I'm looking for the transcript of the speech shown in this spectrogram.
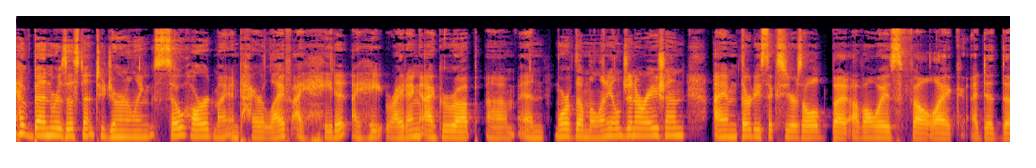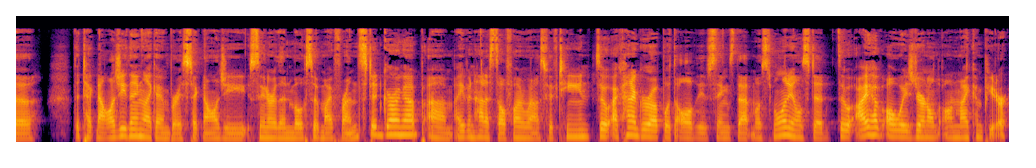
have been resistant to journaling so hard my entire life. I hate it. I hate writing. I grew up um, in more of the millennial generation. I am 36 years old, but I've always felt like I did the the technology thing. Like I embraced technology sooner than most of my friends did growing up. Um, I even had a cell phone when I was 15. So I kind of grew up with all of these things that most millennials did. So I have always journaled on my computer.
